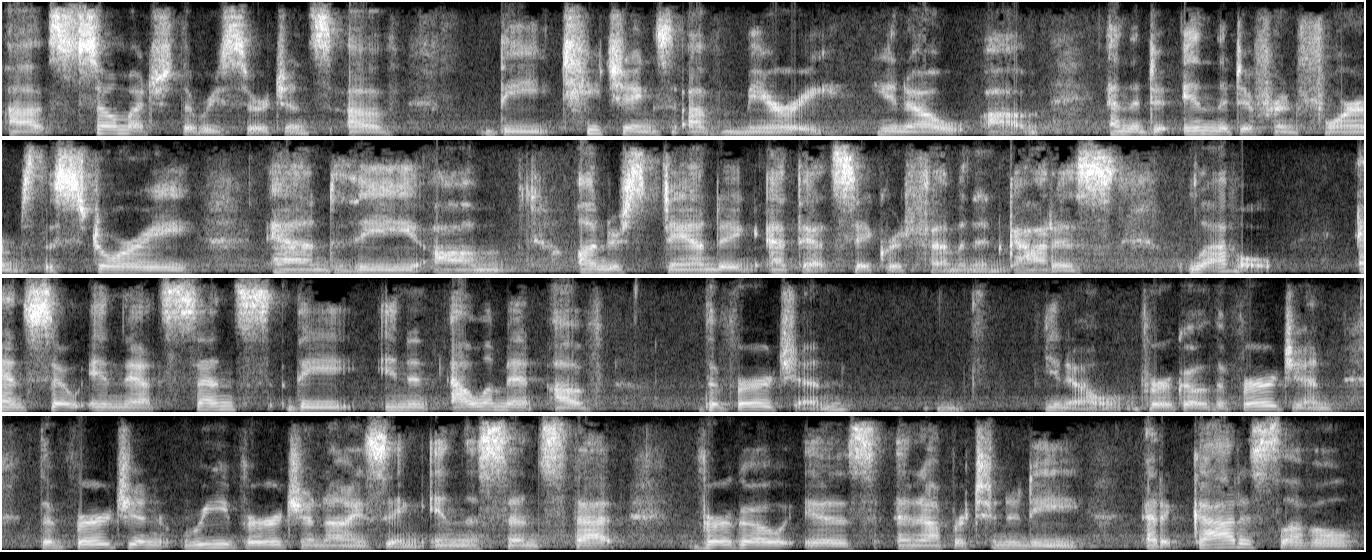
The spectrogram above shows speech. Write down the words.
uh, so much the resurgence of the teachings of Mary, you know, um, and the, in the different forms, the story and the um, understanding at that sacred feminine goddess level. And so, in that sense, the in an element of the Virgin, you know, Virgo the Virgin, the Virgin re virginizing in the sense that Virgo is an opportunity at a goddess level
